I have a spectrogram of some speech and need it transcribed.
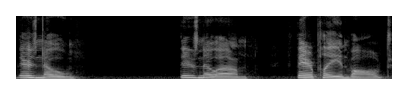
there's no there's no um fair play involved.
